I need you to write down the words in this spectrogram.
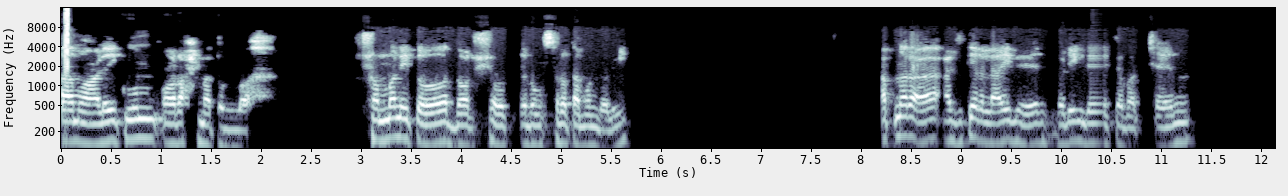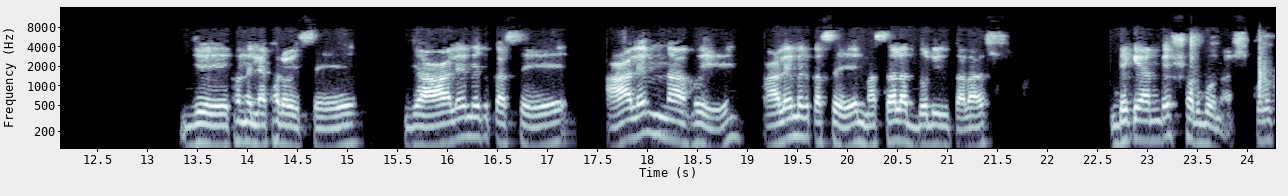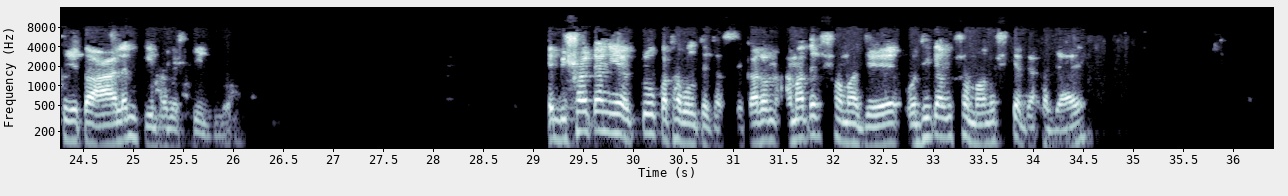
আসসালামু আলাইকুম রহমতুল্লাহ। সম্মানিত দর্শক এবং শ্রোতা মণ্ডলী, আপনারা আজকের লাইভের হেডিং দেখতে পাচ্ছেন যে এখানে লেখা রয়েছে যে আলেমের কাছে আলেম না হয়ে আলেমের কাছে মাসালার দলিল তালাশ ডেকে আনবে সর্বনাশ। কোনো কিছু তো আলেম কীভাবে চিনব এই বিষয়টা নিয়ে একটু কথা বলতে চাচ্ছি। কারণ আমাদের সমাজে অধিকাংশ মানুষকে দেখা যায়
